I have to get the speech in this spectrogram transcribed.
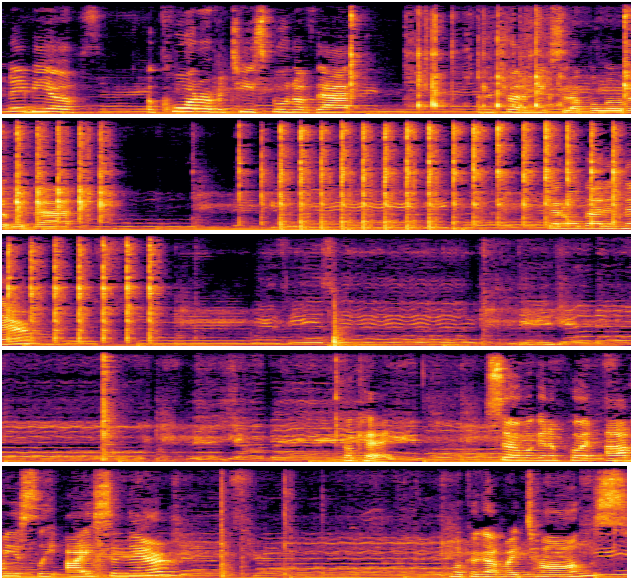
maybe a, a quarter of a teaspoon of that. I'm going to try to mix it up a little bit with that. Get all that in there. Okay, so we're gonna put obviously ice in there. Look, I got my tongs.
